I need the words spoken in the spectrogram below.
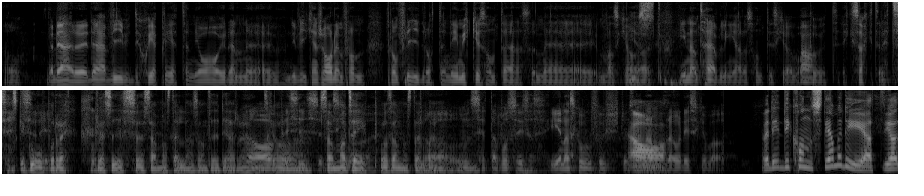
ja. Men det här, det här vidskepligheten, jag har ju den, eh, vi kanske har den från, från friidrotten. Det är mycket sånt där alltså med, man ska det. innan tävlingar och sånt. Det ska vara Ja. på ett exakt rätt sätt. ska gå det, på rätt, precis eh, samma ställen som tidigare. Ja, Man ska precis. Ha samma ska tejp vara- på samma ställe. Ja, och Mm. sätta på sig ena skon först och sen Ja. andra och det ska vara... Men det, det konstiga med det är att, ja,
